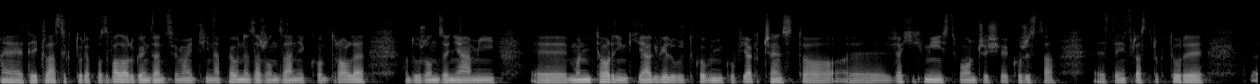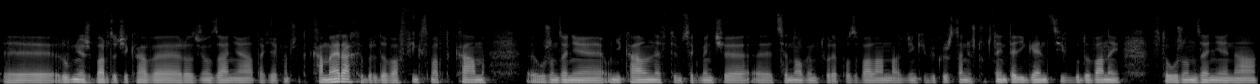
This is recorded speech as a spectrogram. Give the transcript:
E, tej klasy, które pozwala organizacjom IT na pełne zarządzanie, kontrolę nad urządzeniami, e, monitoring, jak wielu użytkowników, jak często, e, w jakich miejsc łączy się, korzysta z tej infrastruktury. Również bardzo ciekawe rozwiązania, takie jak na przykład kamera hybrydowa ThinkSmart Cam, urządzenie unikalne w tym segmencie cenowym, które pozwala na, dzięki wykorzystaniu sztucznej inteligencji wbudowanej w to urządzenie na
